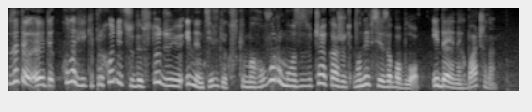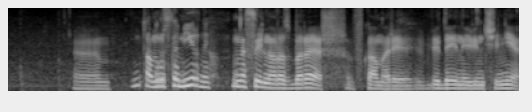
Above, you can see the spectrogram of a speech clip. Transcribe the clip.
Знаєте, е, колеги, які приходять сюди в студію, і не тільки з ким ми говоримо, зазвичай кажуть, вони всі за бабло. Ідейних бачили? Е, ну, там не, Рускомірних. не сильно розбереш в камері, ідейний він чи ні.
